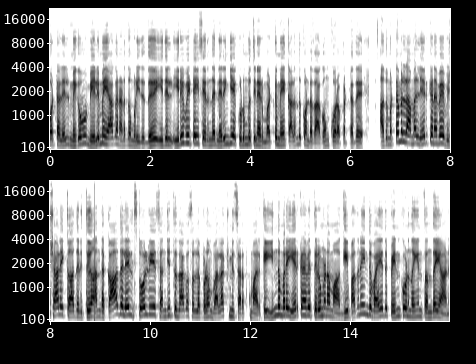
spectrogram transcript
ஓட்டலில் மிகவும் எளிமையாக நடந்து முடிந்தது. இதில் இரு வீட்டை சேர்ந்த நெருங்கிய குடும்பத்தினர் மட்டுமே கலந்து கொண்டதாகவும் கூறப்பட்டது. அது மட்டுமில்லாமல் ஏற்கனவே விஷாலை காதலித்து அந்த காதலில் தோல்வியை சந்தித்ததாக சொல்லப்படும் வரலட்சுமி சரத்குமாருக்கு இந்த முறை ஏற்கனவே திருமணமாகி பதினைந்து வயது பெண் குழந்தையின் தந்தையான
